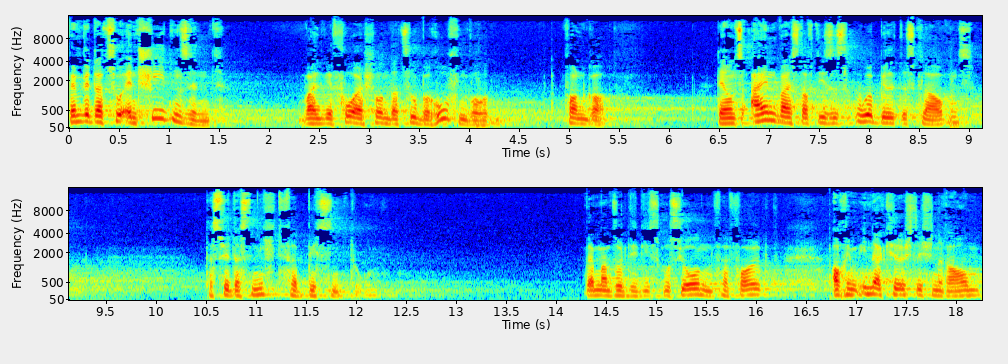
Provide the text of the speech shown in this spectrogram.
wenn wir dazu entschieden sind, weil wir vorher schon dazu berufen wurden von Gott, der uns einweist auf dieses Urbild des Glaubens, dass wir das nicht verbissen tun. Wenn man so die Diskussionen verfolgt, auch im innerkirchlichen Raum,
